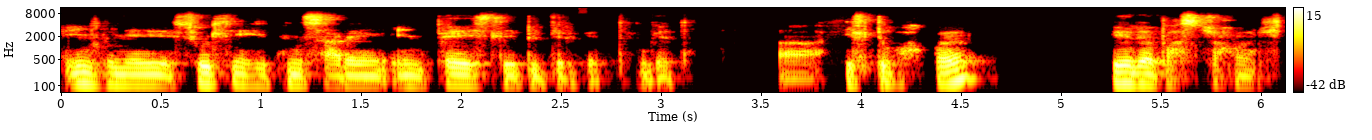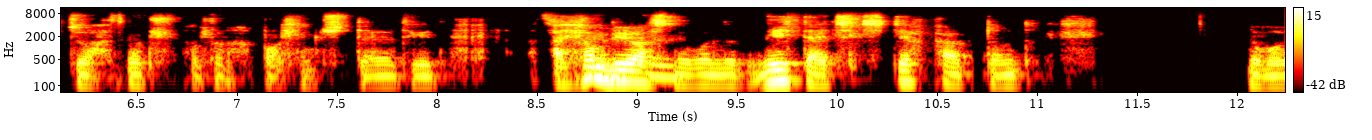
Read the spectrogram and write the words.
энэ хүний сүүлийн хэдэн сарын энэ payslip бид нар гэдэг ингээд хилдэг байхгүй юу? Тэрээ бас жоохон хэцүү асуудал тулгарх боломжтой. Тэгээд саяхан би бас нөгөө нэг нийт ажилчдынхаа дунд нөгөө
